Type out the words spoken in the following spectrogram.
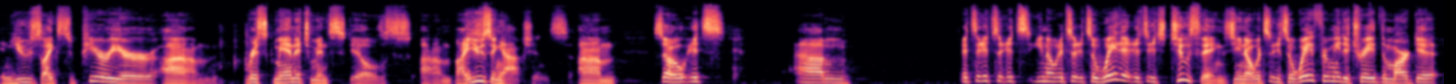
and use like superior um, risk management skills um, by using options. Um, so it's um, it's it's it's you know it's it's a way to it's it's two things. You know, it's it's a way for me to trade the market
